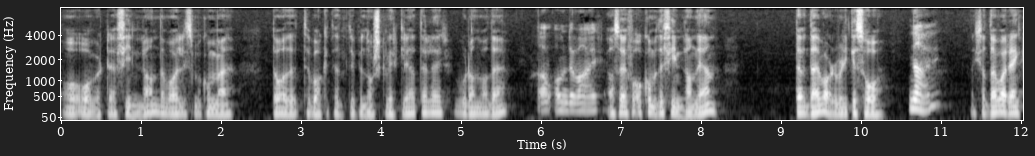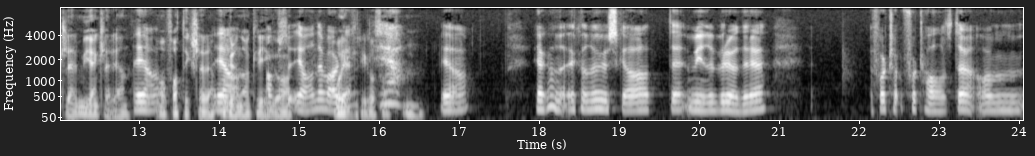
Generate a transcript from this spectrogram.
og over til Finland, det var liksom å komme Da var det tilbake til en type norsk virkelighet, eller hvordan var det? Om det var Altså Å komme til Finland igjen, der, der var det vel ikke så Nei. ikke? Der var det enklere, mye enklere igjen. Ja. Og fattigere Ja, av krig og absolutt. Ja, det var det. og sånt. Mm. Ja. Jeg kan, jeg kan jo huske at eh, mine brødre fortalte om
